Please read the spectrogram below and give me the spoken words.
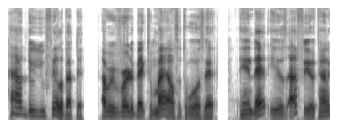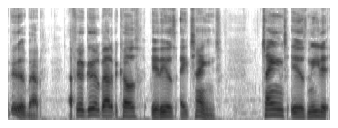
how do you feel about that? I reverted back to my answer towards that. And that is, I feel kind of good about it. I feel good about it because it is a change. Change is needed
